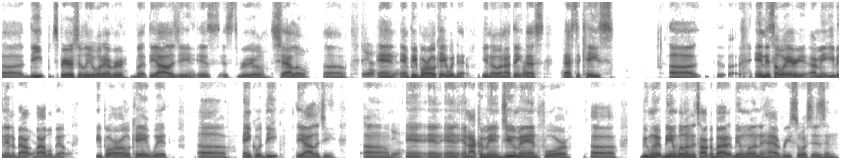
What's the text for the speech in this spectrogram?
uh deep spiritually or whatever, but theology is is real shallow. Uh, yeah. and yeah. and people are okay with that you know and i think Right. that's that's the case uh in this whole area i mean even in the Bi- Yeah, bible belt people are okay with uh ankle deep theology um Yeah. and and and and i commend you man for uh being being willing to talk about it being willing to have resources and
